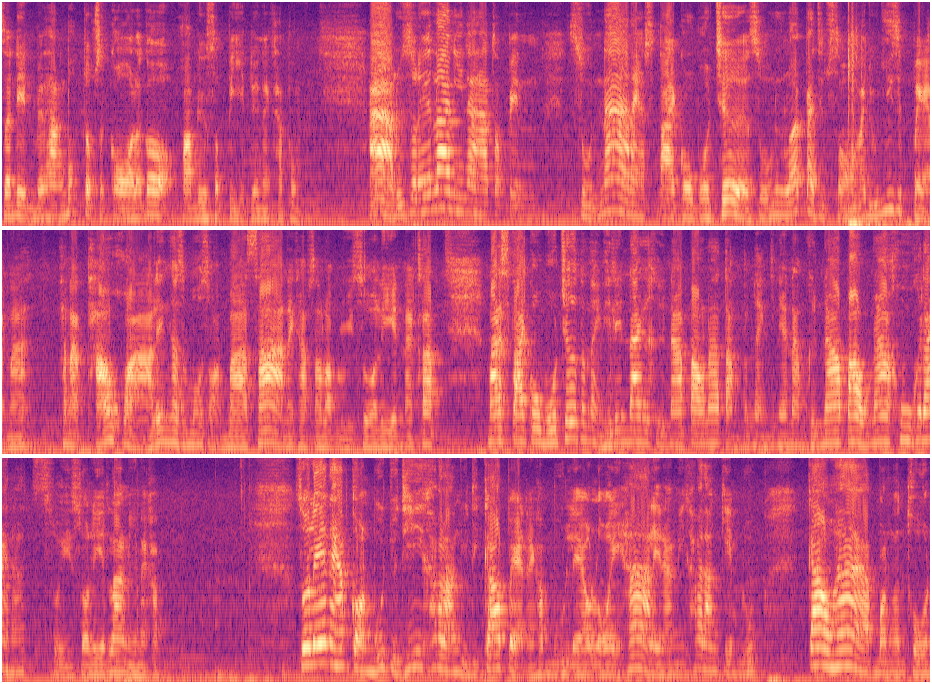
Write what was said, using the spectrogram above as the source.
จะเด่นไปทางพวกจบสกอร์แล้วก็ความเร็วสปีดด้วยนะครับผมอ่าลุยโซเลสล่านี้นะครับจะเป็นศูนย์หน้านะครับสไตล์โกโพเชอร์สูง 182 อายุ 28 นะ ถนัดเท้าขวาเล่นกับสโมสรบาซ่านะครับสำหรับลุยโซเลสนะครับมาสไตล์โกโพเชอร์ตำแหน่งที่เล่นได้ก็คือหน้าเป้าหน้าต่ำตำแหน่งที่แนะนำคือหน้าเป้าหน้าคู่ก็ได้นะสวยโซเลสล่างนี้นะครับโซเลสนะครับก่อนบูทอยู่ที่ค่าพลังอยู่ที่ 98 นะครับบูทแล้ว 105 เลยนะ มีค่าพลังเกมลุก 95 บอลคอนโทรล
